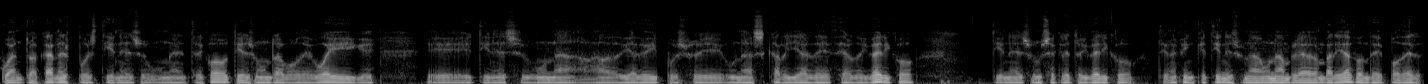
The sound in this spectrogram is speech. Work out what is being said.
cuanto a carnes pues tienes un entrecot, tienes un rabo de buey, eh, tienes una a día de hoy pues unas carrillas de cerdo ibérico, tienes un secreto ibérico, en fin, que tienes una, una, amplia variedad donde poder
